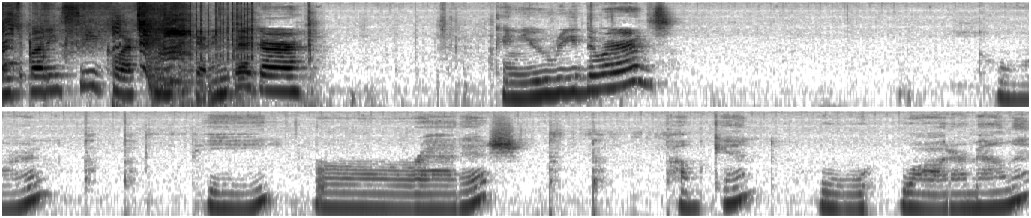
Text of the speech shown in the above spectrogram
Here's Buddy's seed collection is getting bigger. Can you read the words? Corn, pea, radish, pumpkin, watermelon,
